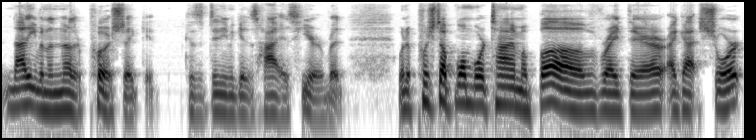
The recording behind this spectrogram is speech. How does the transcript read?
not even another push, like because it, it didn't even get as high as here. But when it pushed up one more time above right there, I got short,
